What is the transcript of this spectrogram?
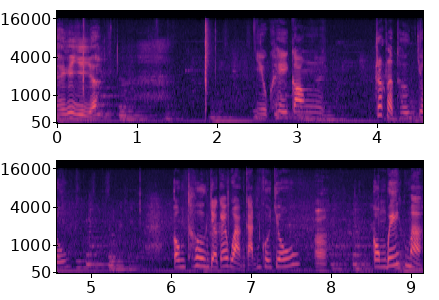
Hay cái gì vậy? Nhiều khi con rất là thương chú. Con thương cho cái hoàn cảnh của chú. Ờ. Con biết mà.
